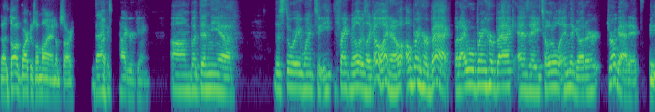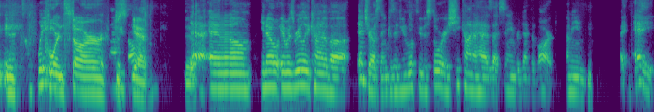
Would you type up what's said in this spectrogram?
Uh, dog barkers on my end. I'm sorry. Zach is Tiger King. Um, but then the uh, the story went to he, Frank Miller is like, "Oh, I know, I'll bring her back, but I will bring her back as a total in the gutter drug addict." Porn star. Just yeah. yeah and um you know it was really kind of uh interesting because if you look through the story she kind of has that same redemptive arc i mean hey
